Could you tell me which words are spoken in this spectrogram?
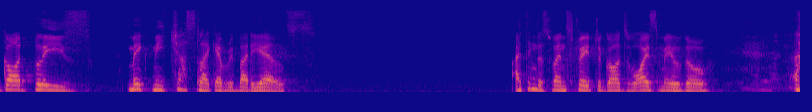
God, please make me just like everybody else. I think this went straight to God's voicemail, though.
